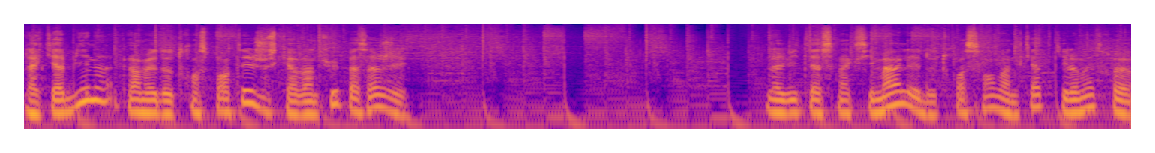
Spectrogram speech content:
La cabine permet de transporter jusqu'à 28 passagers. La vitesse maximale est de 324 km/h.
